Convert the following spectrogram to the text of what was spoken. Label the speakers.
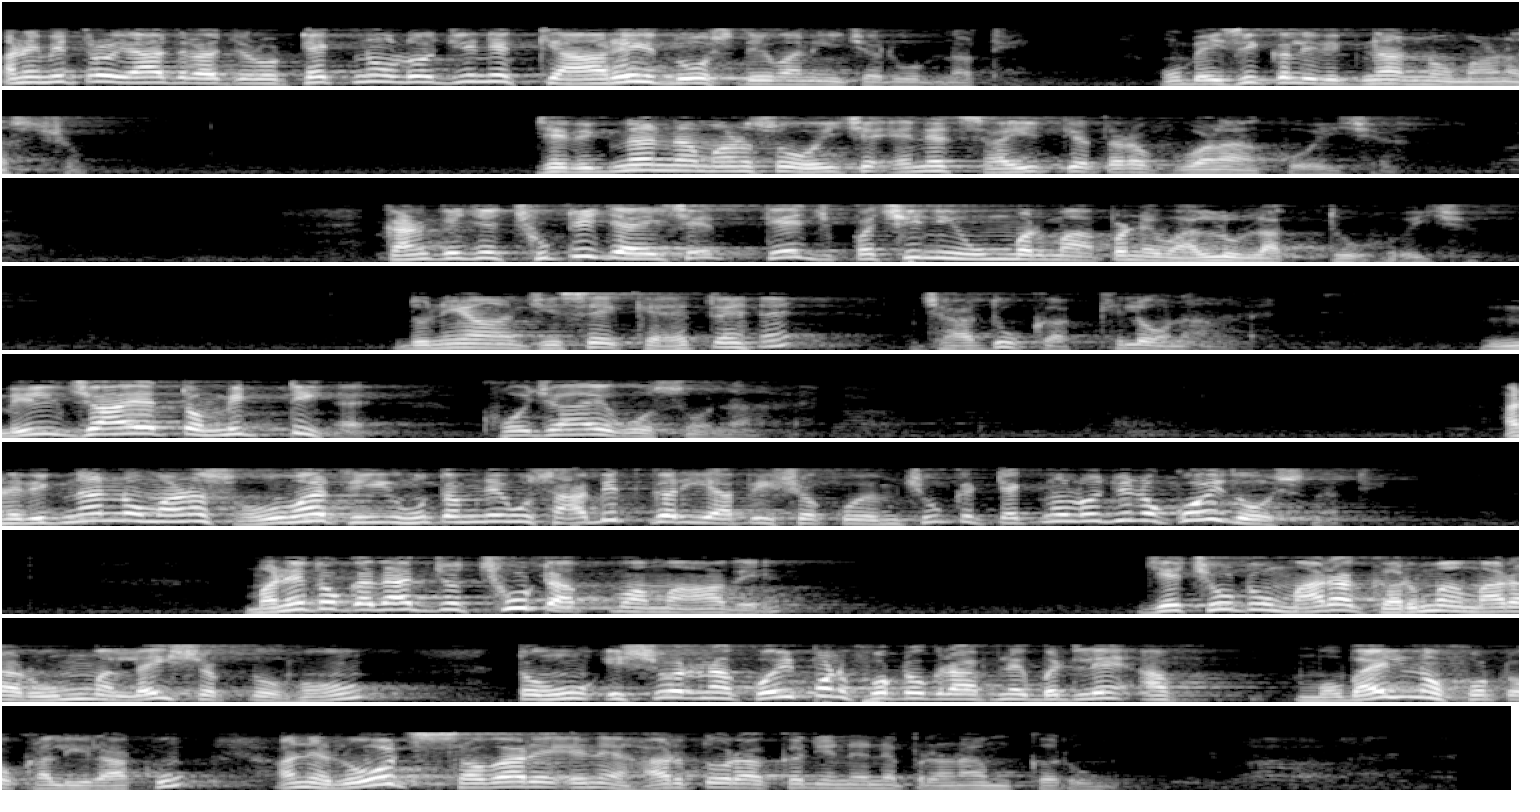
Speaker 1: અને મિત્રો યાદ રાખજો, ટેકનોલોજીને ક્યારેય દોષ દેવાની જરૂર નથી. હું બેઝિકલી વિજ્ઞાનનો માણસ છું. જે વિજ્ઞાનના માણસો હોય છે, એને જ સાહિત્ય તરફ વળાંક હોય છે. કારણ કે જે છૂટી જાય છે, તે જ પછીની ઉંમરમાં આપણને વહાલું લાગતું હોય છે. દુનિયા જિસે કહેતે હૈ, જાદુ કા ખિલોના હૈ. મિલ જાય તો મિટ્ટી હૈ, ખો જાય વો સોના હૈ. અને વિજ્ઞાનનો માણસ હોવાથી હું તમને એવું સાબિત કરી આપી શકું એમ છું કે ટેકનોલોજીનો કોઈ દોષ નથી. મને તો કદાચ જો છૂટ આપવામાં આવે, જે છૂટ હું મારા ઘરમાં, મારા રૂમમાં લઈ શકતો હોઉં, તો હું ઈશ્વરના કોઈ પણ ફોટોગ્રાફને બદલે આ મોબાઈલનો ફોટો ખાલી રાખું અને રોજ સવારે એને હારતોરા કરીને એને પ્રણામ કરું.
